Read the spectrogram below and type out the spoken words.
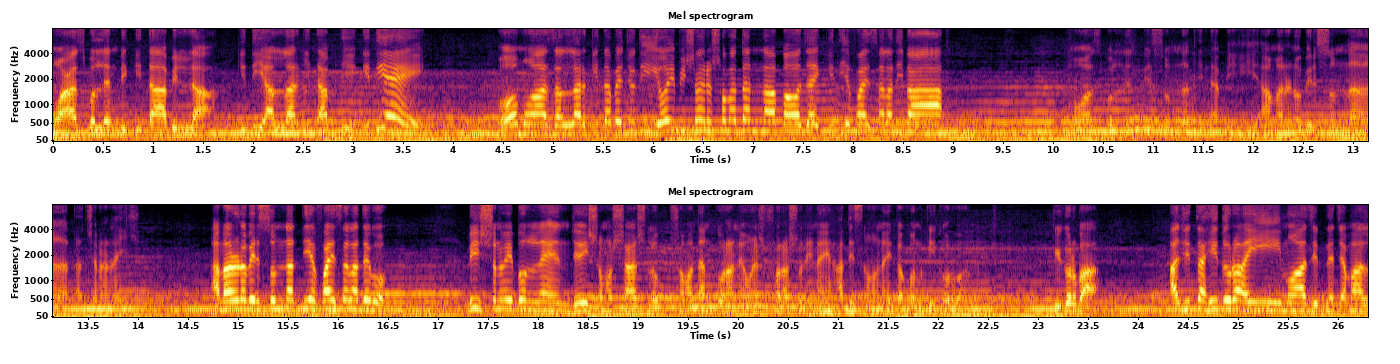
মুআজ বললেন, বি কিতাবিল্লাহ। কি দিয়ে? আল্লাহর কিতাব দিয়ে। কি দিয়ে? ও মুআজ, আল্লাহর কিতাবে যদি ওই বিষয়ের সমাধান না পাওয়া যায়, কি দিয়ে ফয়সালা দিবা? মুআজ বললেন, বি সুন্নাতি নবী, আমার নবীর সুন্নাত তাছাড়া নাই? আমার নবীর সুন্নাত দিয়ে ফয়সালা দেব। বিশ্বনবী বললেন, যেই সমস্যা আসলো, সমাধান কোরআনে সরাসরি নাই, হাদিসেও নাই, তখন কি করবা? কি করবা? আজিতাহিদুরাই মুআজ ইবনে জামাল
